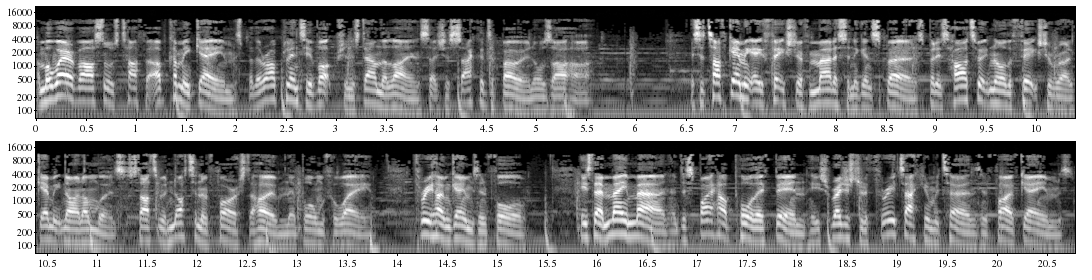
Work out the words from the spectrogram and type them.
I'm aware of Arsenal's tougher upcoming games, but there are plenty of options down the line, such as Saka to Bowen or Zaha. It's a tough Week 8 fixture for Maddison against Spurs, but it's hard to ignore the fixture run Week 9 onwards, starting with Nottingham Forest at home and then Bournemouth away. Three home games in four. He's their main man, and despite how poor they've been, he's registered three attacking returns in five games.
